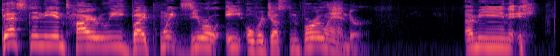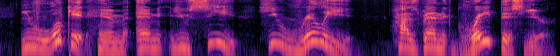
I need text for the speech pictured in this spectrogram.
best in the entire league by 0.08 over Justin Verlander. I mean, you look at him and you see he really has been great this year.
